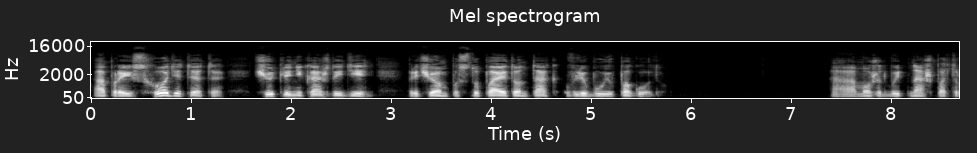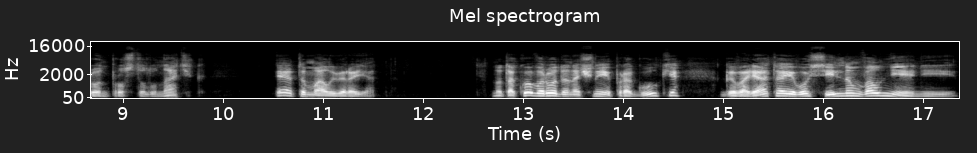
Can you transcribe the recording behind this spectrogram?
а происходит это чуть ли не каждый день, причем поступает он так в любую погоду. А может быть, наш патрон просто лунатик? Это маловероятно. Но такого рода ночные прогулки говорят о его сильном волнении.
